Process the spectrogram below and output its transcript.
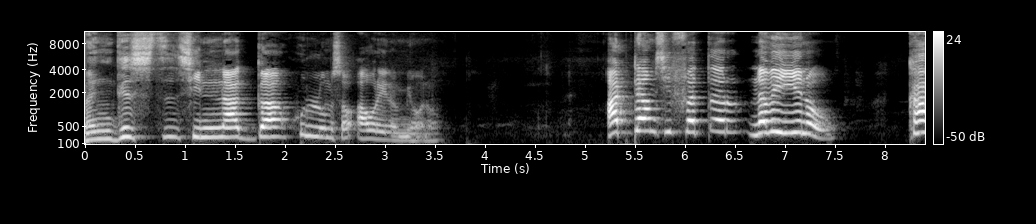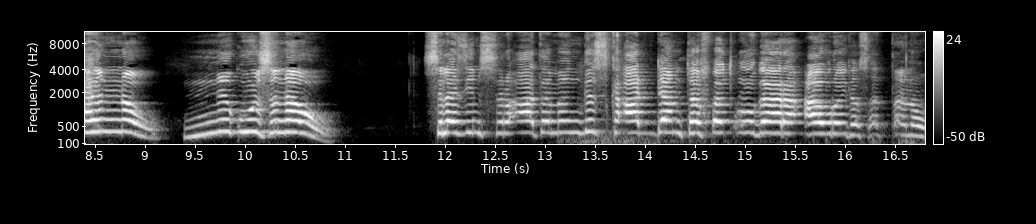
መንግስት ሲናጋ ሁሉም ሰው አውሬ ነው የሚሆነው። አዳም ሲፈጠር ነቢይ ነው፣ ካህን ነው፣ ንጉስ ነው። ስለዚህም ስርዓተ መንግስት ከአዳም ተፈጥሮ ጋር አብሮ የተሰጠ ነው።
